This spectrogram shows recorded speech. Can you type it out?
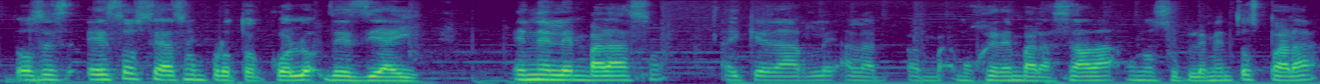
Entonces, eso se hace un protocolo desde ahí. En el embarazo hay que darle a la mujer embarazada unos suplementos para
